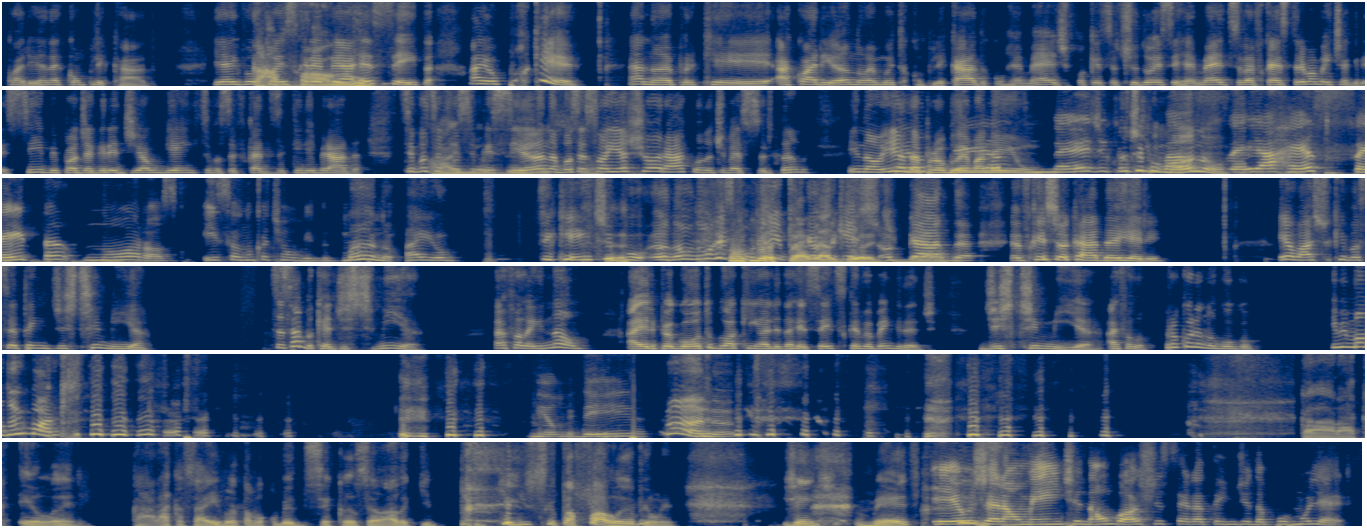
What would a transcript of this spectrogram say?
Aquariana é complicado". E aí voltou Cavalo. a escrever a receita. Aí eu, por quê? Ah, não, é porque aquariano é muito complicado com remédio, porque se eu te dou esse remédio, você vai ficar extremamente agressiva e pode agredir alguém se você ficar desequilibrada. Se você Ai, fosse pisciana, você só ia chorar quando estivesse surtando e não ia Meu dar problema Deus, nenhum. Médico Eu, tipo, que mano- a receita no horóscopo. Isso eu nunca tinha ouvido. Mano, aí eu fiquei, tipo, eu não, não respondi porque eu fiquei chocada. Eu fiquei chocada e ele. Eu acho que você tem distimia. Você sabe o que é distimia? Aí eu falei, não. Aí ele pegou outro bloquinho ali da receita e escreveu bem grande. Distimia. Aí falou, procura no Google. E me mandou embora. Meu Deus. Mano, Caraca, Elane. Caraca, essa Ivla tava com medo de ser cancelada. Que, que, que é isso que você tá falando, Elane? Gente, médico. Eu geralmente não gosto de ser atendida por mulheres,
